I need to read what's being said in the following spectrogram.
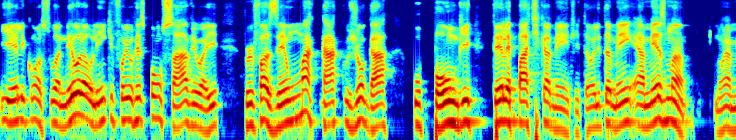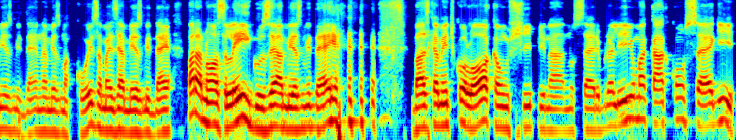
e ele, com a sua Neuralink, foi o responsável aí por fazer um macaco jogar o Pong telepaticamente. Então, ele também é a mesma, não é a mesma ideia, não é a mesma coisa, mas é a mesma ideia. Para nós leigos, é a mesma ideia. Basicamente, coloca um chip na, no cérebro ali e o macaco consegue.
